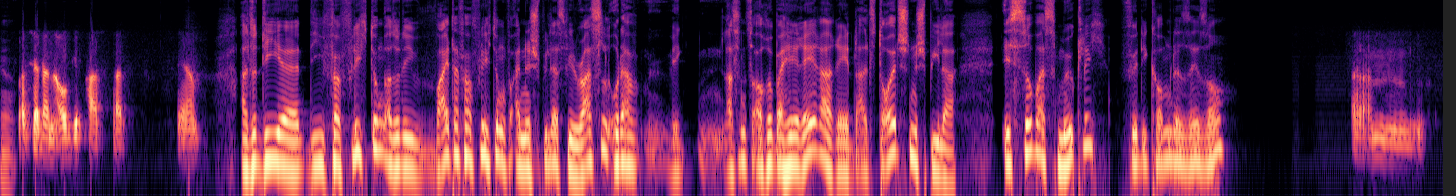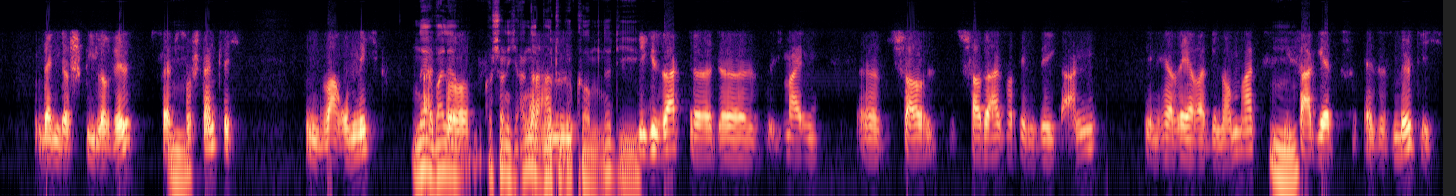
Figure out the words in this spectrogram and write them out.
ja. was ja dann auch gepasst hat. Ja. Also die, äh, die Verpflichtung, also die Weiterverpflichtung eines Spielers wie Russell oder wir, lass uns auch über Herrera reden, als deutschen Spieler, ist sowas möglich für die kommende Saison? Ähm, wenn der Spieler will, selbstverständlich. Mhm. Warum nicht? Naja, also, weil er wahrscheinlich Angebote ähm, bekommt. Ne, die wie gesagt, äh, der, ich meine, äh, schau, schau dir einfach den Weg an, den Herrera genommen hat. Mhm. Ich sage jetzt, es ist möglich,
